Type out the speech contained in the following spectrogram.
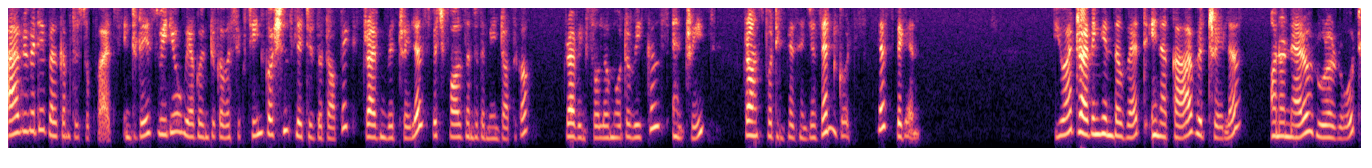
Hi everybody, welcome to Vibes. In today's video, we are going to cover 16 questions related to the topic driving with trailers, which falls under the main topic of driving solo motor vehicles and trains, transporting passengers and goods. Let's begin. You are driving in the wet in a car with trailer on a narrow rural road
